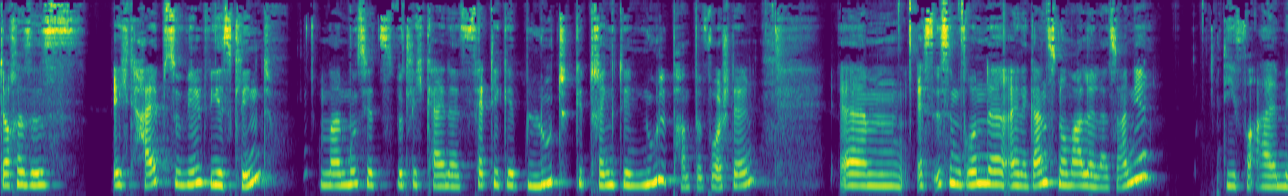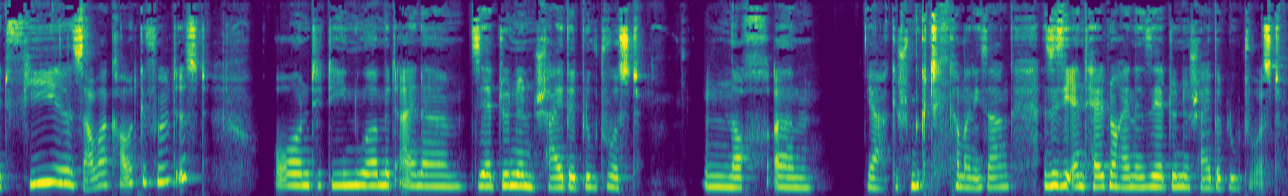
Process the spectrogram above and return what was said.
Doch es ist echt halb so wild, wie es klingt. Man muss jetzt wirklich keine fettige, blutgetränkte Nudelpampe vorstellen. Ähm, es ist im Grunde eine ganz normale Lasagne, die vor allem mit viel Sauerkraut gefüllt ist und die nur mit einer sehr dünnen Scheibe Blutwurst noch ähm, ja, geschmückt, kann man nicht sagen. Also sie enthält noch eine sehr dünne Scheibe Blutwurst.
